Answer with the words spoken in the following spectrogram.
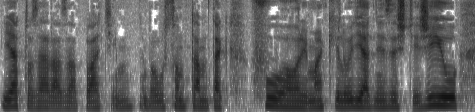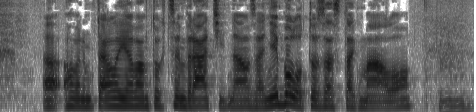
ja to zaraz zaplatím. Lebo už som tam tak, fú, hovorím, akí ľudia dnes ešte žijú. A hovorím, ale ja vám to chcem vrátiť naozaj. Nebolo to zas tak málo. Mm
